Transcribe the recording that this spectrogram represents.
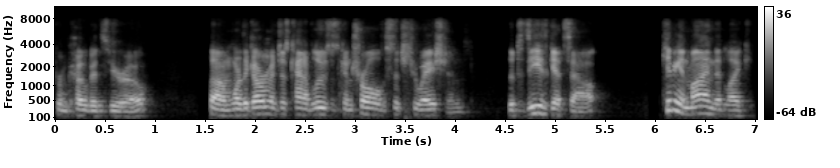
from COVID zero, um, where the government just kind of loses control of the situation. The disease gets out, keeping in mind that like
